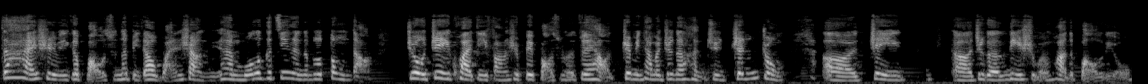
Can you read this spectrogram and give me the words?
它还是有一个保存的比较完善。你看摩洛哥境内那么多动荡，只有这一块地方是被保存的最好，证明他们真的很去珍重呃这一呃这个历史文化的保留。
